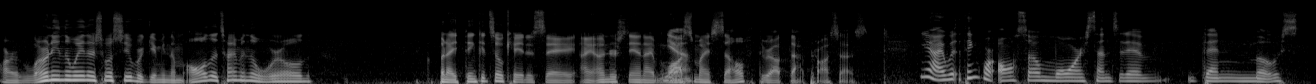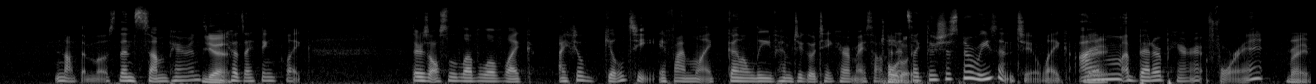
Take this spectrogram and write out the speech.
are learning the way they're supposed to. We're giving them all the time in the world. But I think it's okay to say, I understand I've Yeah. lost myself throughout that process. Yeah, I would think we're also more sensitive than most, not than most, than some parents. Yeah. Because I think like there's also the level of like I feel guilty if I'm like gonna leave him to go take care of myself. And it's like there's just no reason to. Like Right. I'm a better parent for it. Right.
